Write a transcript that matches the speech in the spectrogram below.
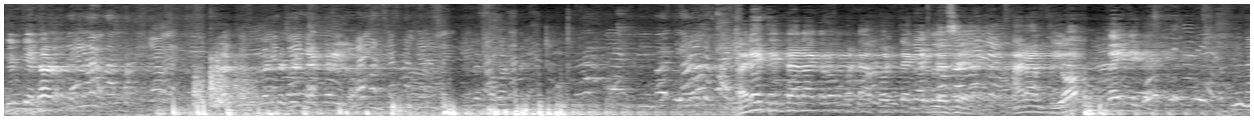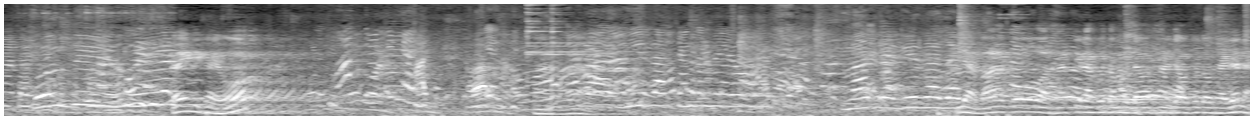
જીભ દેખાડો? અરે ચિંતા ના કરો, ફટાફટ ચેક લેશે. આરામથી, હો. કઈ નહીં થાય. કઈ નહીં થાય, હો. બાળકો શાંતિ રાખો તમે દવાખાને જાઓ તો થાય છે ને?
